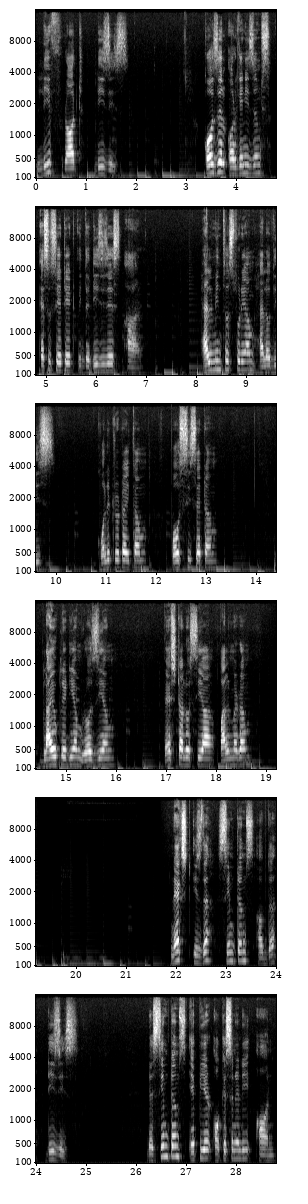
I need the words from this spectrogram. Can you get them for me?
leaf rot disease. Causal organisms associated with the diseases are Helminthosporium halodes, Colletotrichum paucicetum, Gliocladium roseum, Pestalozzia palmarum. Next is the symptoms of the disease. The symptoms appear occasionally on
